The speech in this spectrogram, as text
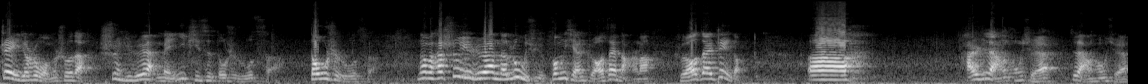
这也就是我们说的顺序志愿，每一批次都是如此，都是如此。那么它顺序志愿的录取风险主要在哪儿呢？主要在这个，呃，还是这两个同学，这两个同学。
